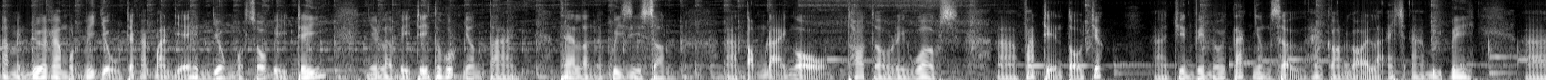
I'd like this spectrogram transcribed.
À, mình đưa ra một ví dụ cho các bạn dễ hình dung một số vị trí như là vị trí thu hút nhân tài talent acquisition à, tổng đại ngộ total rewards à, phát triển tổ chức à, chuyên viên đối tác nhân sự hay còn gọi là HRBP à,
